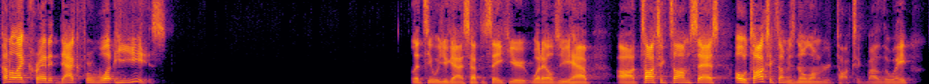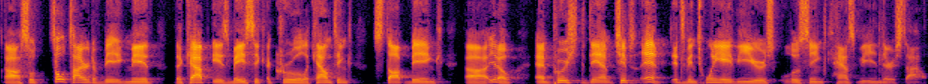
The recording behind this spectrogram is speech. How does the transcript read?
kind of like credit Dak for what he is. Let's see what you guys have to say here. What else do you have? Uh, Toxic Tom says, "Oh, Toxic Tom is no longer toxic, by the way. Uh, so so tired of being mid. The cap is basic accrual accounting. Stop being, uh, you know, and push the damn chips in. It's been 28 years. Losing has been their style.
